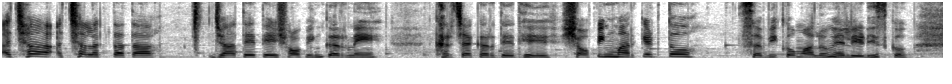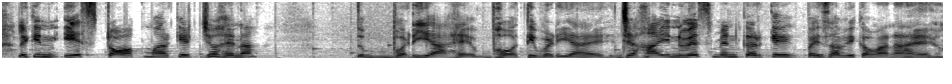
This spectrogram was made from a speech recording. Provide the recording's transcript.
अच्छा अच्छा लगता था जाते थे शॉपिंग करने खर्चा करते थे। शॉपिंग मार्केट तो सभी को मालूम है लेडीज़ को। लेकिन ये स्टॉक मार्केट जो है ना बढ़िया है बहुत ही बढ़िया है। जहाँ इन्वेस्टमेंट करके पैसा भी कमाना है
